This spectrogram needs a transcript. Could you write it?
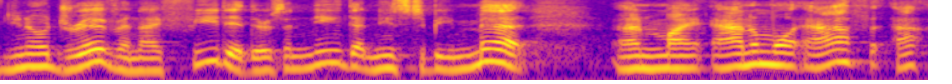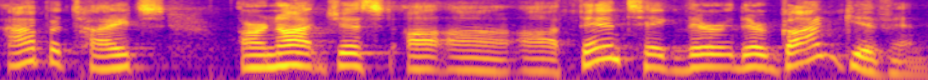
you know, driven. I feed it. There's a need that needs to be met and my animal ath- appetites are not just uh, uh, authentic, they're, they're God given.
